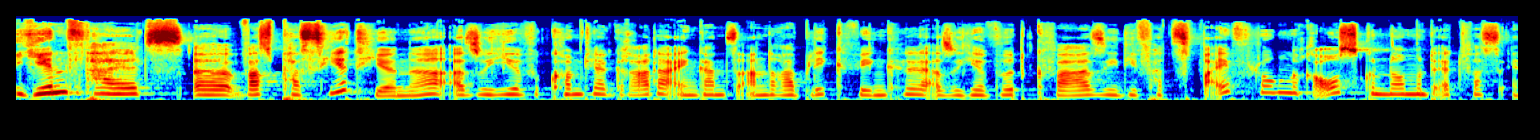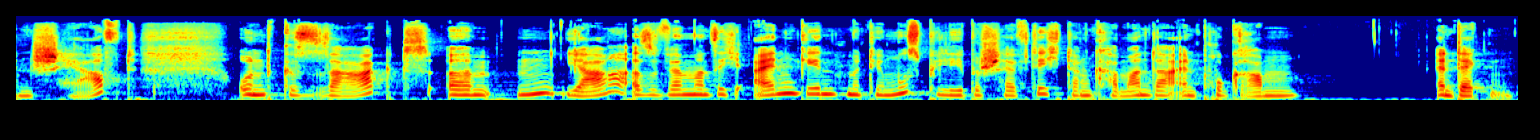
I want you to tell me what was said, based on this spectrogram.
Jedenfalls, äh, was passiert hier? Ne? Also hier kommt ja gerade ein ganz anderer Blickwinkel. Also hier wird quasi die Verzweiflung rausgenommen und etwas entschärft und gesagt, ähm, hm, ja, also wenn man sich eingehend mit dem Muspili beschäftigt, dann kann man da ein Programm entdecken.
